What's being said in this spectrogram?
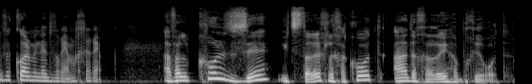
וכל מיני דברים אחרים. אבל כל זה יצטרך לחכות עד אחרי הבחירות.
